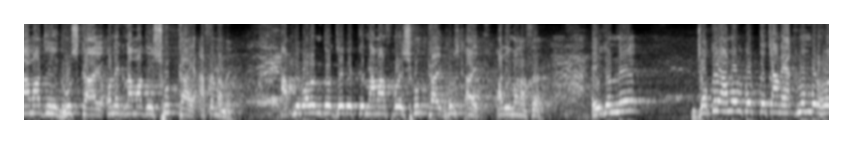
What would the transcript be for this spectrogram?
নামাজি ঘুষ খায়, অনেক নামাজি সুদ খায়, আছে না নাই? আপনি বলেন তো, যে ব্যক্তি নামাজ পড়ে সুদ খায়, ঘুষ খায় আর ইমান আছে? এই জন্যে যতই আমল করতে চান, এক নম্বর হলো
